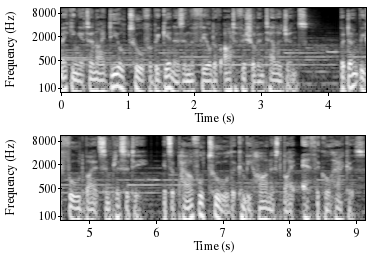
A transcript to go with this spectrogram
making it an ideal tool for beginners in the field of artificial intelligence. But don't be fooled by its simplicity. It's a powerful tool that can be harnessed by ethical hackers.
